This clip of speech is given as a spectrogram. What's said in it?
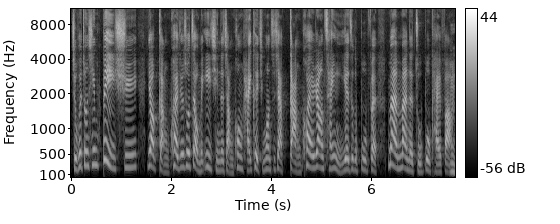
指挥中心必须要赶快，就是说在我们疫情的掌控还可以情况之下，赶快让餐饮业这个部分慢慢的逐步开放，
